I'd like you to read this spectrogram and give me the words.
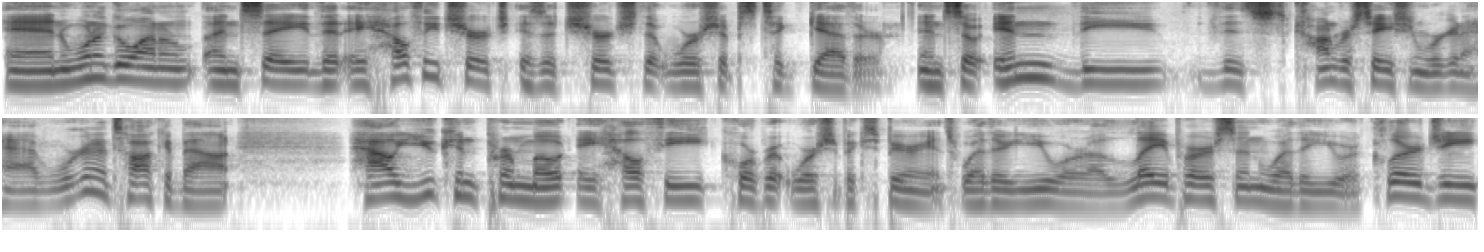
And I want to go on and- say that a healthy church is a church that worships together. And so, in the this conversation we're going to have, we're going to talk about how you can promote a healthy corporate worship experience, whether you are a layperson, whether you are clergy,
